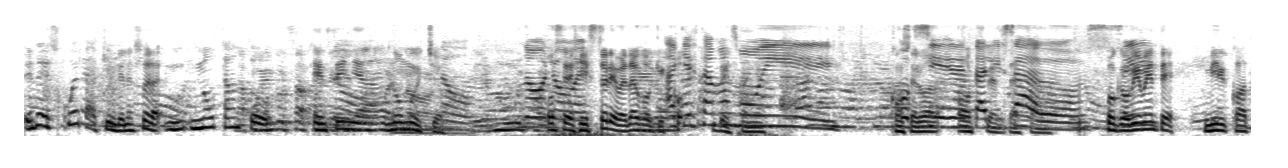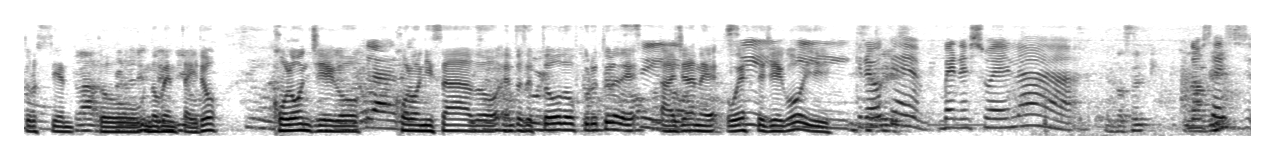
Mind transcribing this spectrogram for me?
En la escuela aquí en Venezuela no tanto enseña, no, mucho. No, no, O no. sea, es- historia, ¿verdad? Porque Aquí estamos muy occidentalizados. Porque ¿sí? obviamente 1492 Colón llegó, Claro. colonizado, entonces todo cultura de Sí. allá en el oeste Sí, llegó y creo que Venezuela no sé, si-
